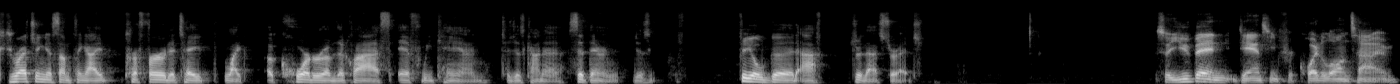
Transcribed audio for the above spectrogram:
stretching is something I prefer to take like a quarter of the class if we can to just kind of sit there and just feel good after that stretch. So you've been dancing for quite a long time.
